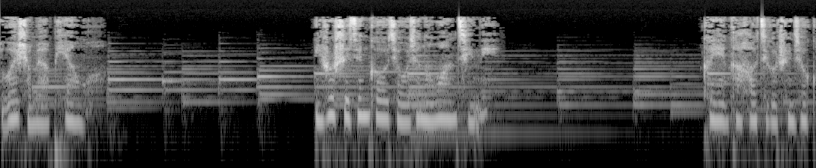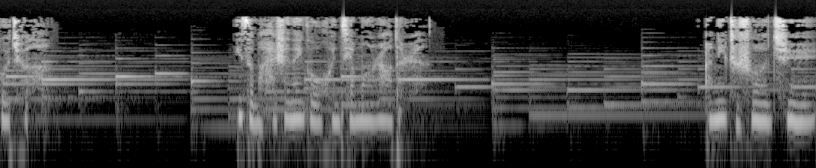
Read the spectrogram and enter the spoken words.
你为什么要骗我？”你说时间够久，我就能忘记你。可眼看好几个春秋过去了。你怎么还是那个我魂牵梦绕的人？而你只说了句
